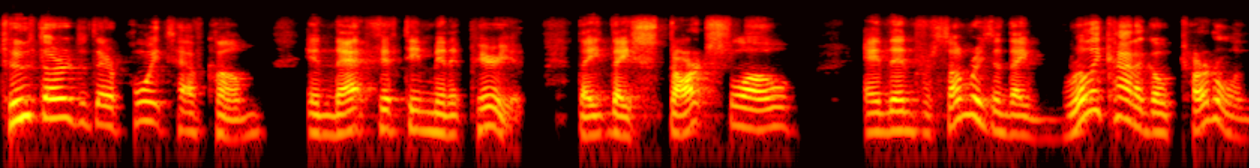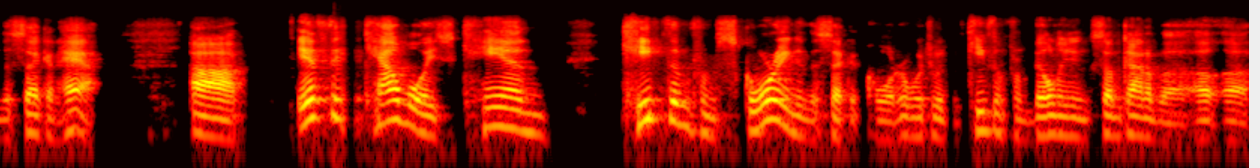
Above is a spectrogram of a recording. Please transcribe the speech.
Two thirds of their points have come in that 15 minute period. They they start slow, and then for some reason they really kind of go turtle in the second half. Uh, if the Cowboys can keep them from scoring in the second quarter, which would keep them from building some kind of a, a,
